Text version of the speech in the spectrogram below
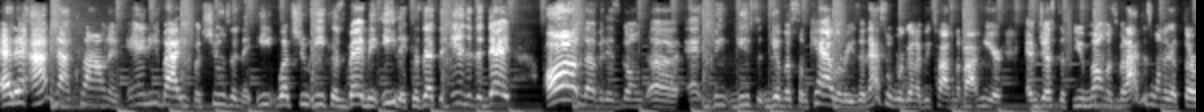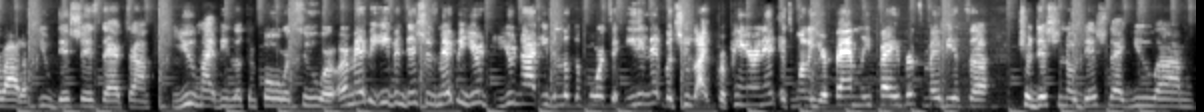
and I'm not clowning anybody for choosing to eat what you eat because, baby, eat it. Because at the end of the day, all of it is going to uh, give us some calories and that's what we're going to be talking about here in just a few moments but i just wanted to throw out a few dishes that um, you might be looking forward to or, or maybe even dishes maybe you're you're not even looking forward to eating it but you like preparing it it's one of your family favorites maybe it's a traditional dish that you um,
